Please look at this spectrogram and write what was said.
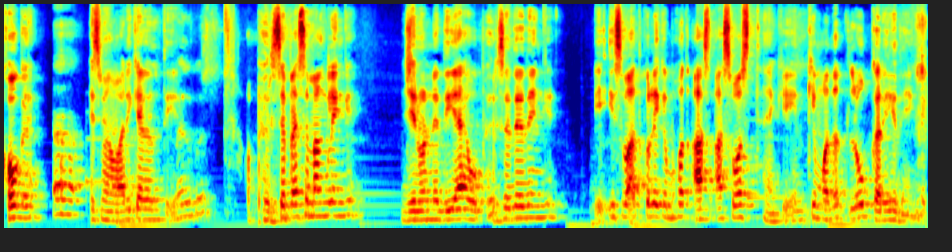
खो गए। हाँ, इसमें हमारी क्या गलती है? और फिर से पैसे मांग लेंगे। जिन्होंने दिया है वो फिर से दे देंगे। इस बात को लेकर बहुत आश्वस्त हैं कि इनकी मदद लोग कर ही देंगे।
